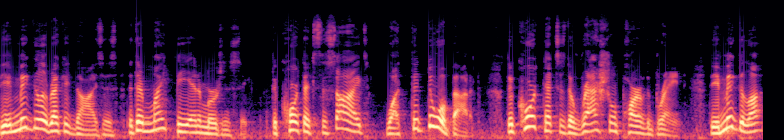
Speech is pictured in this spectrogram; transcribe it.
The amygdala recognizes that there might be an emergency. The cortex decides what to do about it. The cortex is the rational part of the brain. The amygdala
